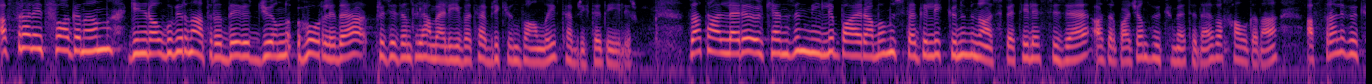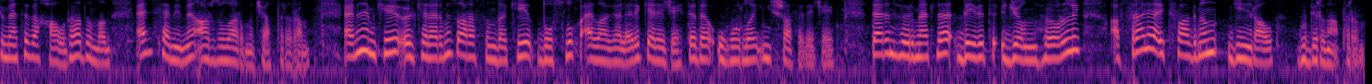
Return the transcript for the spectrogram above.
Avstraliya İttifaqının general qubernatoru David John Horley də Prezident İlham Əliyevə təbrik ünvanlayıb, təbrikdə deyilir. Zat aliləri ölkənizin milli bayramı Müstəqillik günü münasibəti ilə sizə, Azərbaycan hökumətinə və xalqına, Avstraliya hökuməti və xalqı adından ən səmimi arzularımı çatdırıram. Əminəm ki, ölkələrimiz arasındakı dostluq əlaqələri gələcəkdə də uğurla inkişaf edəcək. Dərin hörmətlə David John Horley, Avstraliya İttifaqının general qubernatoru.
